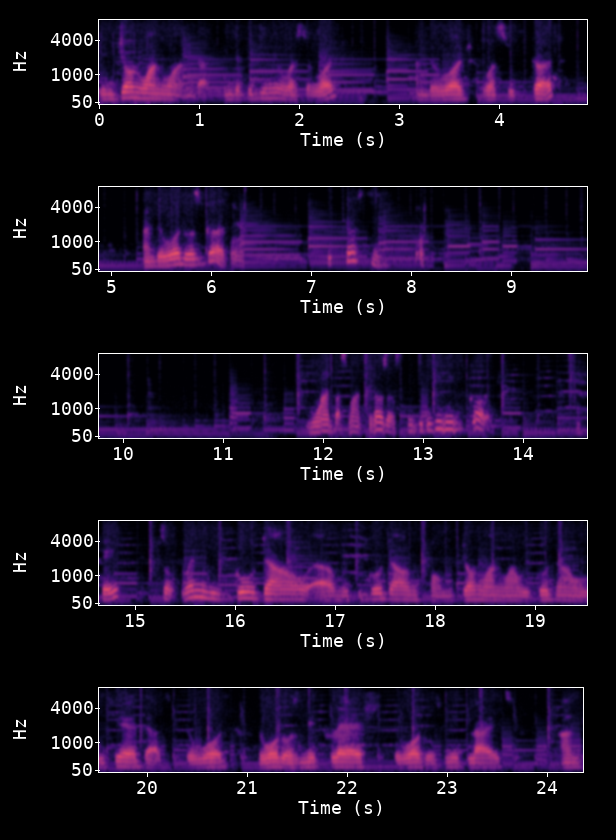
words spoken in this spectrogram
in John 1 1 that in the beginning was the word, and the word was with God, and the word was God. Interesting. 1 verse 1 tells us in the beginning God. Okay, so when we go down, um, if we go down from John 1 1, we go down, we hear that the word, the word was made flesh, the word was made light, and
